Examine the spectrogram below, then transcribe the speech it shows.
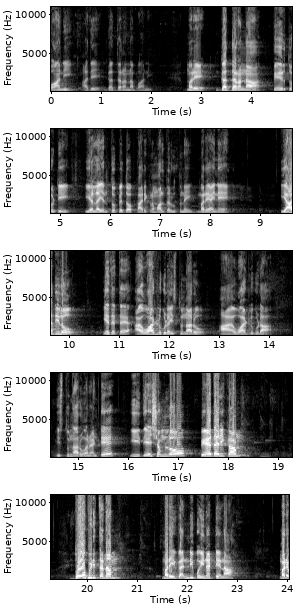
బాణి అదే గద్దరన్న బాణి. మరి గద్దరన్న పేరుతోటి ఇలా ఎంతో పెద్ద కార్యక్రమాలు జరుగుతున్నాయి. మరి ఆయనే యాదిలో ఏదైతే అవార్డులు కూడా ఇస్తున్నారో ఆ అవార్డులు కూడా ఇస్తున్నారు అని అంటే ఈ దేశంలో పేదరికం దోపిడితనం మరి ఇవన్నీ పోయినట్టేనా? మరి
